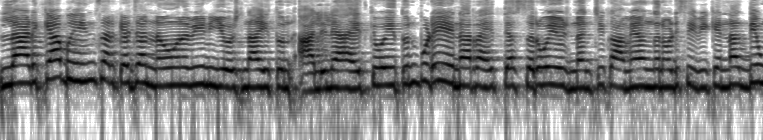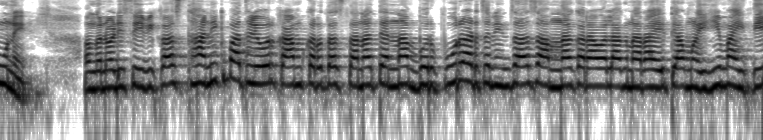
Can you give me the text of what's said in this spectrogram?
लाडक्या बहीणसारख्या ज्या नवनवीन योजना इथून आलेल्या आहेत किंवा इथून पुढे येणार आहेत त्या सर्व योजनांची कामे अंगणवाडी सेविकांना देऊ नये. अंगणवाडी सेविका स्थानिक पातळीवर काम करत असताना त्यांना भरपूर अडचणींचा सामना करावा लागणार आहे. त्यामुळे ही माहिती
